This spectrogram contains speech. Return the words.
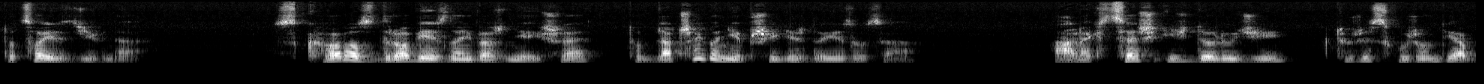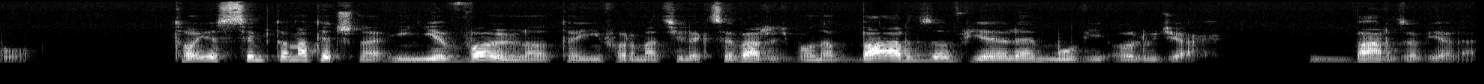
to co jest dziwne? Skoro zdrowie jest najważniejsze, to dlaczego nie przyjdziesz do Jezusa? Ale chcesz iść do ludzi, którzy służą diabłu. To jest symptomatyczne i nie wolno tej informacji lekceważyć, bo ona bardzo wiele mówi o ludziach. Bardzo wiele.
